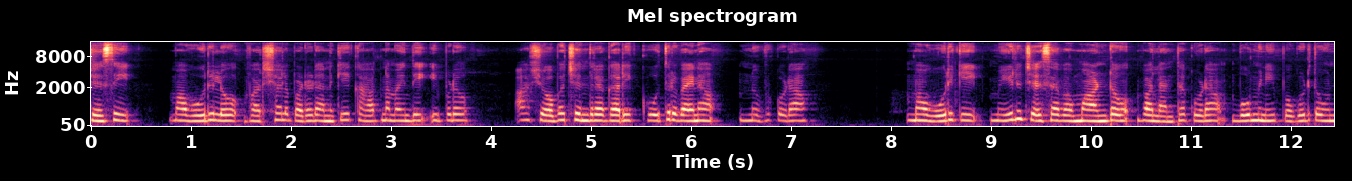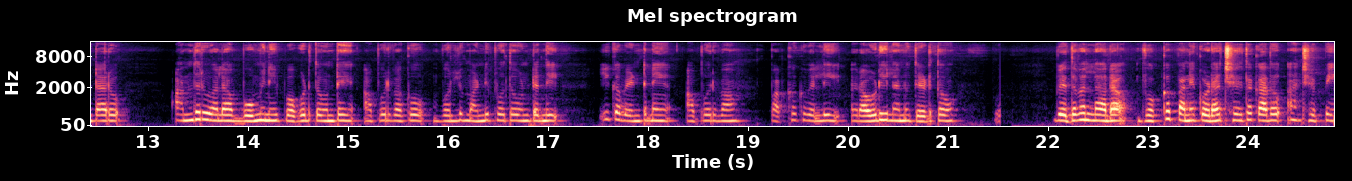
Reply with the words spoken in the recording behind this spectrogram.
చేసి మా ఊరిలో వర్షాలు పడడానికి కారణమైంది. ఇప్పుడు ఆ శోభచంద్ర గారి కూతురువైన నువ్వు కూడా మా ఊరికి మేలు చేసావమ్మా అంటూ వాళ్ళంతా కూడా భూమిని పొగుడుతూ ఉంటారు. అందరూ అలా భూమిని పొగుడుతూ ఉంటే అపూర్వకు ఒళ్ళు మండిపోతూ ఉంటుంది. ఇక వెంటనే అపూర్వ పక్కకు వెళ్ళి రౌడీలను తిడుతూ విధవల్లారా ఒక్క పని కూడా చేత కాదు అని చెప్పి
